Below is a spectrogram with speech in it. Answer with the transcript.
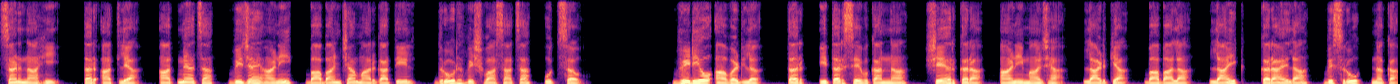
सण नाही तर आतल्या आत्म्याचा विजय आणि बाबांच्या मार्गातील दृढ विश्वासाचा उत्सव. व्हिडिओ आवडलं तर इतर सेवकांना शेअर करा आणि माझ्या लाडक्या बाबाला लाईक करायला विसरू नका.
